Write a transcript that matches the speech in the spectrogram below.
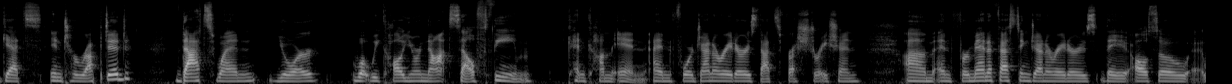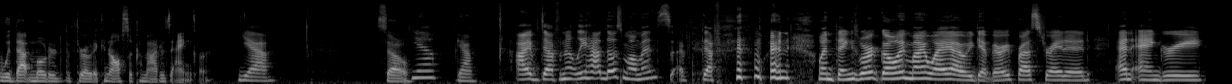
gets interrupted, that's when your what we call your not self theme can come in. And for generators, that's frustration. Um, and for manifesting generators, they also, with that motor to the throat, it can also come out as anger. Yeah. So, Yeah. yeah. I've definitely had those moments. I've definitely when when things weren't going my way, I would get very frustrated and angry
